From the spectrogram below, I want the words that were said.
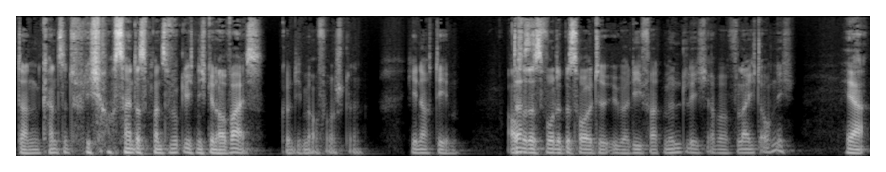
dann kann es natürlich auch sein, dass man es wirklich nicht genau weiß. Könnte ich mir auch vorstellen. Je nachdem. Außer Das- das, wurde bis heute überliefert, mündlich, aber vielleicht auch nicht. Ja,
